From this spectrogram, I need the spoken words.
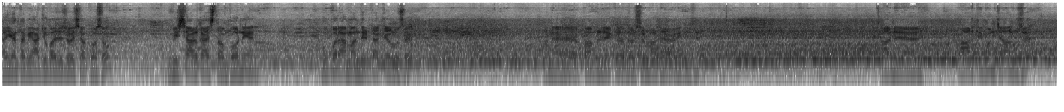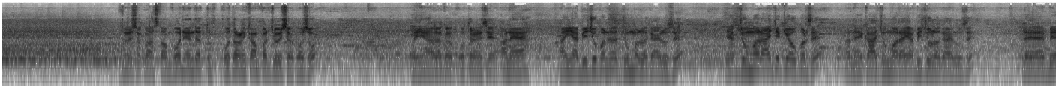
અહીંયા તમે આજુબાજુ જોઈ શકો છો, વિશાળકાય સ્તંભોની ઉપર આ મંદિર ટકેલું છે. અને પબ્લિક દર્શન માટે આવેલી છે. અને આરતી પણ ચાલુ છે. જોઈ શકો આ સ્તંભોની અંદર કોતરણી કામ પણ જોઈ શકો છો. અહીંયા અલગ કોતરણી છે અને અહીંયા બીજું પણ ઝુમર લગાવેલું છે. એક ઝુમર આ જગ્યા ઉપર છે અને એક આ ઝુમર અહીંયા બીજું લગાવેલું છે. એટલે બે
